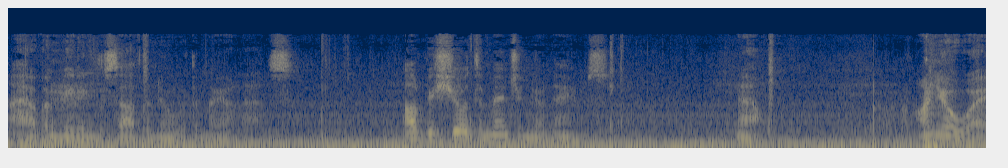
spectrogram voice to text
I have a meeting this afternoon with the mayor lads. I'll be sure to mention your names. Now, on your way.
